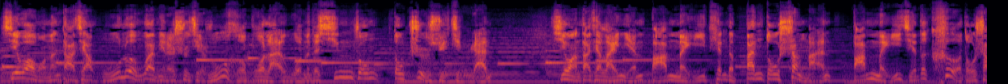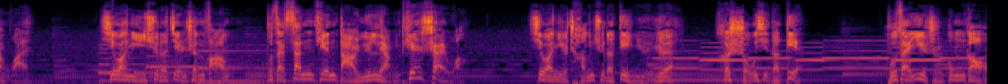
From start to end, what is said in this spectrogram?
希望我们大家无论外面的世界如何波澜，我们的心中都秩序井然。希望大家来年把每一天的班都上满，把每一节的课都上完。希望你去了健身房，不再三天打鱼两天晒网。希望你常去的电影院和熟悉的店，不再一纸公告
